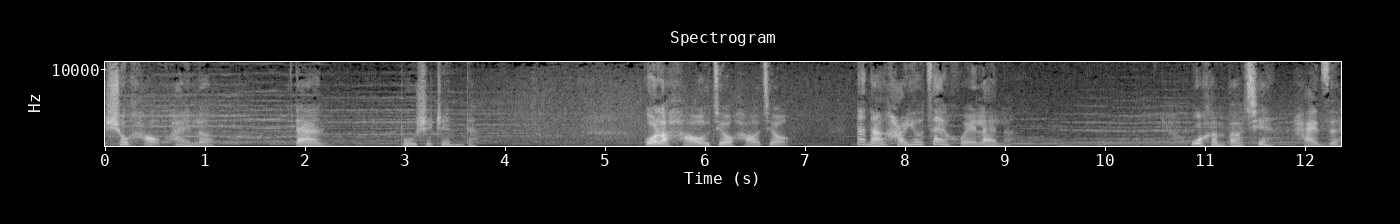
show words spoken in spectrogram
树好快乐，但……不是真的。过了好久好久，那男孩又再回来了。我很抱歉，孩子，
